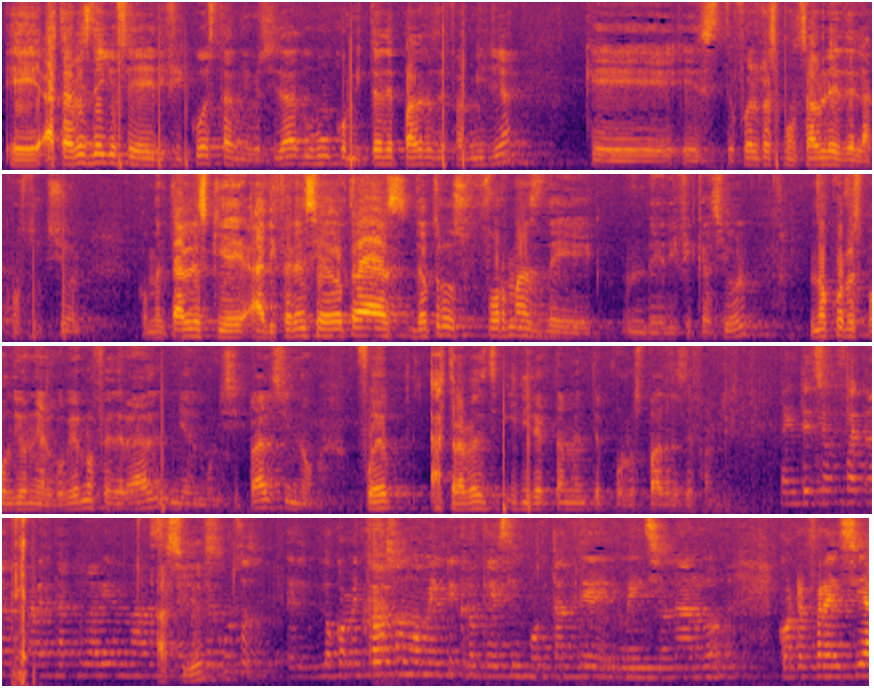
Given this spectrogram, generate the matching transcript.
eh, a través de ellos se edificó esta universidad, hubo un comité de padres de familia que este, fue el responsable de la construcción. Comentarles que a diferencia de otras, de otras formas de edificación, no correspondió ni al gobierno federal ni al municipal, sino fue a través y directamente por los padres de familia. la intención fue transparentar todavía más Así los es. recursos. Lo comentaba hace un momento y creo que es importante mencionarlo con referencia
